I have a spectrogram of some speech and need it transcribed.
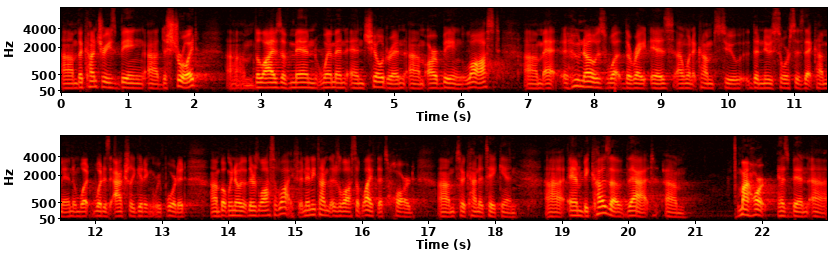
Um, the country's being uh, destroyed. Um, the lives of men, women, and children um, are being lost. Um, at, who knows what the rate is uh, when it comes to the news sources that come in and what, what is actually getting reported. Um, but we know that there's loss of life. And anytime there's a loss of life, that's hard um, to kind of take in. Uh, and because of that, um, my heart has been uh,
